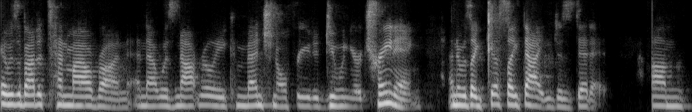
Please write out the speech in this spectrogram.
It was about a 10 mile run and that was not really conventional for you to do in your training and it was like, just like that, you just did it. Um,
